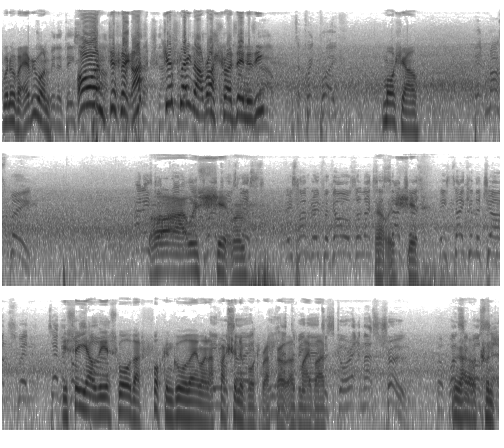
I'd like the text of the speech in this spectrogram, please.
went over everyone. Decent Oh, just like that, just like that, Rashford's in, is he? It's a quick break. Martial. It must be. He's Oh, that was shit, man. He's hungry for goals, That was Sanchez. shit. He's taken the chance with You see how they scored that fucking goal there, man. I probably shouldn't have brought he Bradford had out. That's my bad. It, and that's true. But Look once at that little cunt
